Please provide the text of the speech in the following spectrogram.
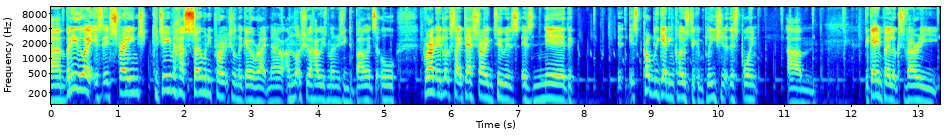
Um, but either way, it's, it's strange. Kojima has so many projects on the go right now. I'm not sure how he's managing to balance it all. Granted, it looks like Death Stranding 2 is, is near the. It's probably getting close to completion at this point. Um, the gameplay looks very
